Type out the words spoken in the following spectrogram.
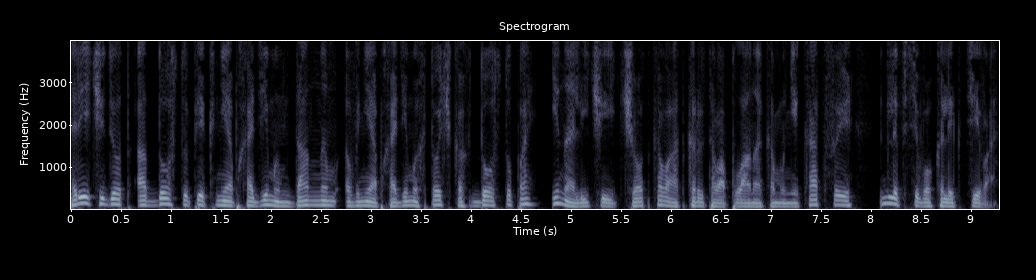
Речь идет о доступе к необходимым данным в необходимых точках доступа и наличии четкого открытого плана коммуникации для всего коллектива.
